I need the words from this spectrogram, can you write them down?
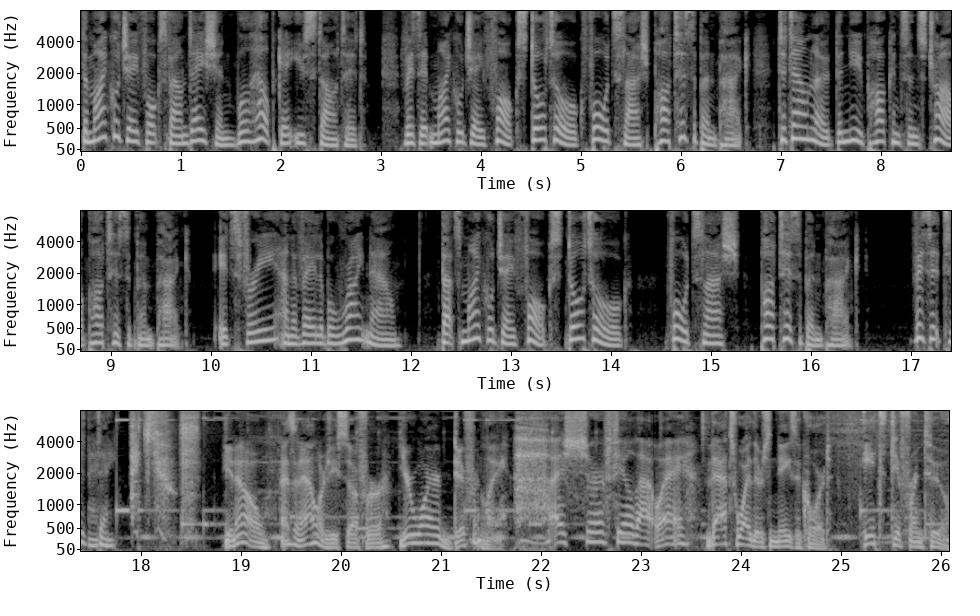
The Michael J. Fox Foundation will help get you started. Visit michaeljfox.org forward slash participant pack to download the new Parkinson's Trial Participant Pack. It's free and available right now. That's michaeljfox.org forward slash participant pack. Visit today. You know, as an allergy sufferer, you're wired differently. I sure feel that way. That's why there's Nasacort. It's different too.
